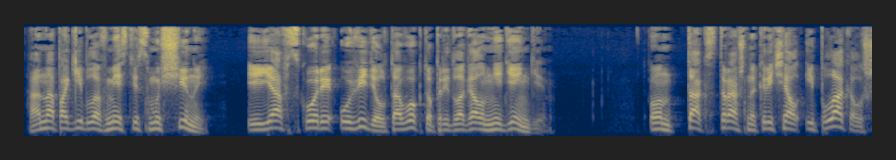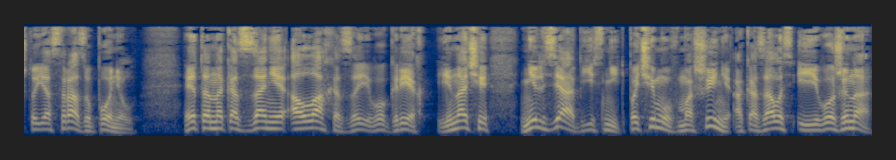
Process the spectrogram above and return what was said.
Она погибла вместе с мужчиной, и я вскоре увидел того, кто предлагал мне деньги. Он так страшно кричал и плакал, что я сразу понял. Это наказание Аллаха за его грех. Иначе нельзя объяснить, почему в машине оказалась и его жена,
